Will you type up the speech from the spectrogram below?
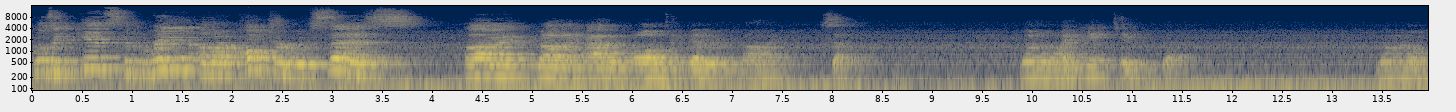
goes against the grain of our culture, which says, I gotta have it all together by self. No, no, no, I can't take that. No, no, no.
